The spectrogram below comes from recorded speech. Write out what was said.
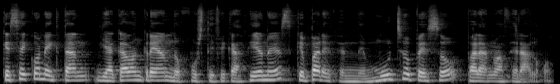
que se conectan y acaban creando justificaciones que parecen de mucho peso para no hacer algo.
